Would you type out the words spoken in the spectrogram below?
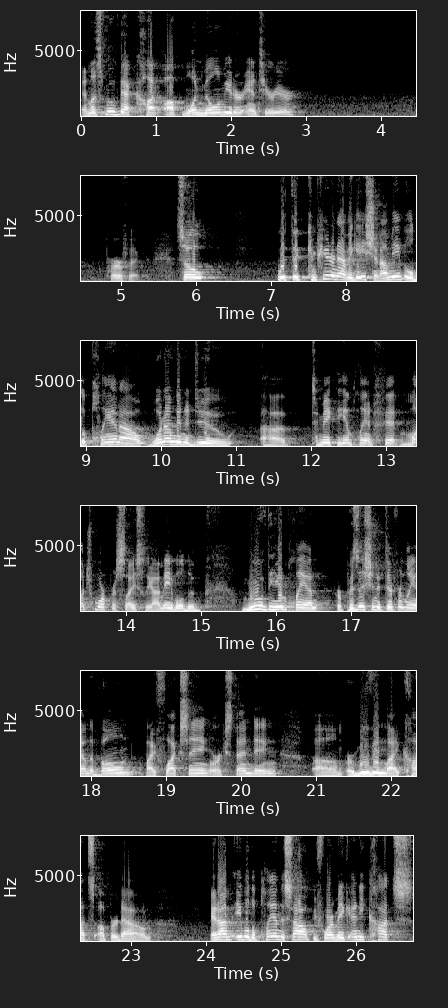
And let's move that cut up one millimeter anterior. Perfect. So with the computer navigation, I'm able to plan out what I'm going to do uh, to make the implant fit much more precisely. I'm able to move the implant or position it differently on the bone by flexing or extending um, or moving my cuts up or down and I'm able to plan this out before I make any cuts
